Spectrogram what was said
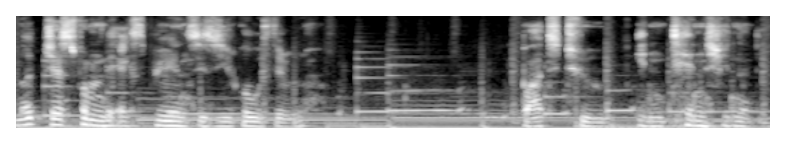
Not just from the experiences you go through but to intentionally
